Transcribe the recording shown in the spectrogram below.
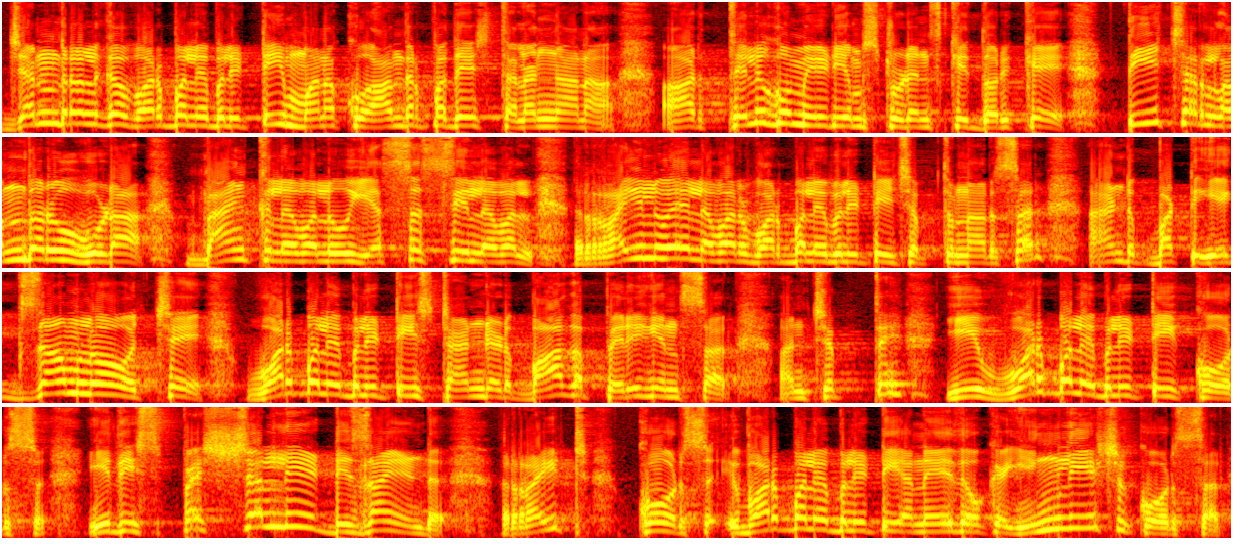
జనరల్గా వర్బల్ ఎబిలిటీ మనకు ఆంధ్రప్రదేశ్ తెలంగాణ ఆర్ తెలుగు మీడియం స్టూడెంట్స్కి దొరికే టీచర్లందరూ కూడా bank level SSC level railway level verbal ability చెప్తున్నారు సార్. అండ్ బట్ ఎగ్జామ్లో వచ్చే వర్బల్ ఎబిలిటీ స్టాండర్డ్ బాగా పెరిగింది సార్. అని చెప్తే ఈ వర్బల్ ఎబిలిటీ కోర్స్ ఇది specially designed right course. Verbal ability అనేది ఒక ఇంగ్లీష్ కోర్స్ సార్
